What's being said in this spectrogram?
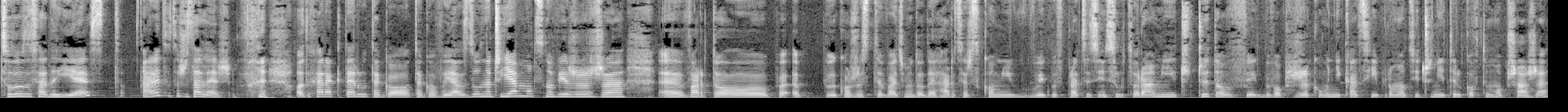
co do zasady jest, ale to też zależy od charakteru tego, tego wyjazdu. Znaczy, ja mocno wierzę, że e, warto e, wykorzystywać metodę harcerską jakby w pracy z instruktorami, czy, czy to w, jakby w obszarze komunikacji i promocji, czy nie tylko w tym obszarze,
